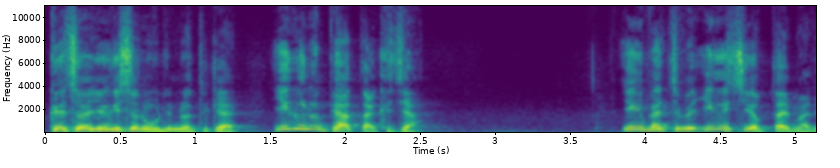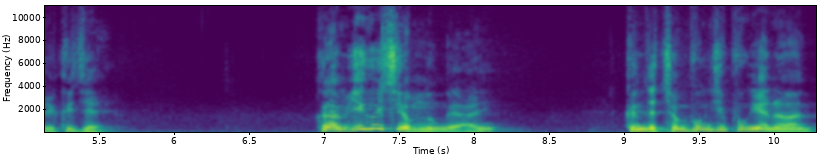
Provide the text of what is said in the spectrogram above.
그래서 여기서는 우리는 어떻게 이거는 배웠다, 그죠? 이거 배웠지만 이것이 없다 이 말이야, 그지? 그럼 이것이 없는 거야. 근데 천풍지풍에는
